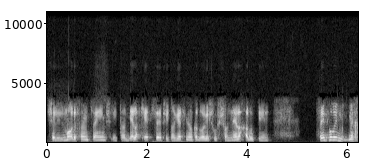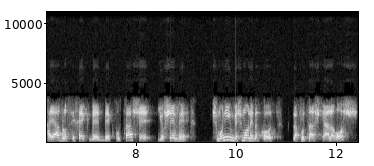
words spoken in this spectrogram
של ללמוד איפה הם נמצאים, של להתרגל לקצב, של להתרגל סגנון כדורגל שהוא שונה לחלוטין. סיינסבורי מחייב לא שיחק בקבוצה שיושבת 88 דקות לקבוצה השנייה על הראש,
